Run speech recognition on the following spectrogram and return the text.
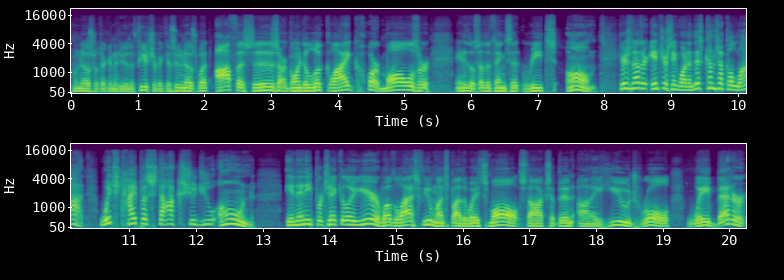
Who knows what they're going to do in the future because who knows what offices are going to look like or malls or any of those other things that REITs own. Here's another interesting one, and this comes up a lot. Which type of stocks should you own? in any particular year. Well, the last few months, by the way, small stocks have been on a huge roll, way better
